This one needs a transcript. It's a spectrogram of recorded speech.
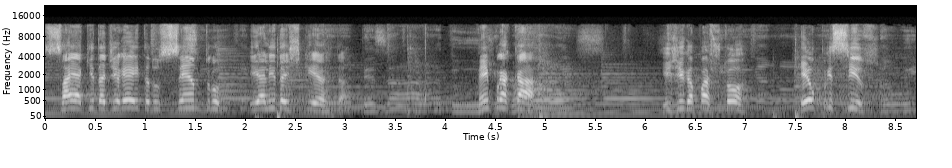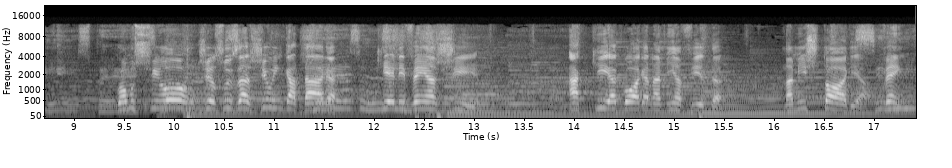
Sai aqui da direita, do centro e ali da esquerda. Vem para cá e diga, pastor, eu preciso, como o Senhor Jesus agiu em Gadara, que Ele venha agir aqui agora na minha vida, na minha história. Vem.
